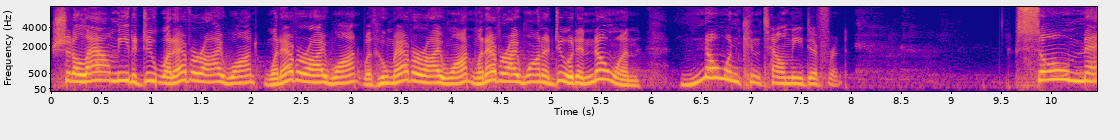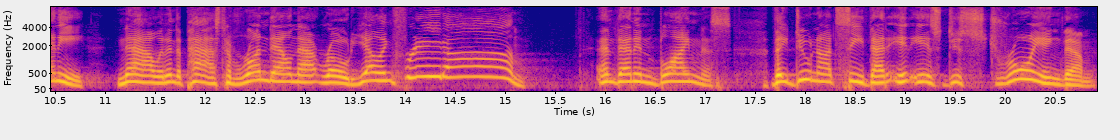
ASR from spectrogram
should allow me to do whatever I want, whenever I want, with whomever I want, whenever I want to do it, and no one, no one can tell me different. So many now and in the past have run down that road yelling, Freedom! And then in blindness, they do not see that it is destroying them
